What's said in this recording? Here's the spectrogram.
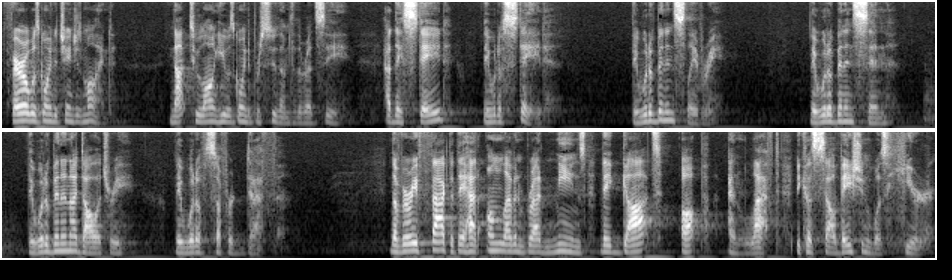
Pharaoh was going to change his mind. Not too long, he was going to pursue them to the Red Sea. Had they stayed, they would have stayed. They would have been in slavery. They would have been in sin. They would have been in idolatry. They would have suffered death. The very fact that they had unleavened bread means they got up and left because salvation was here.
